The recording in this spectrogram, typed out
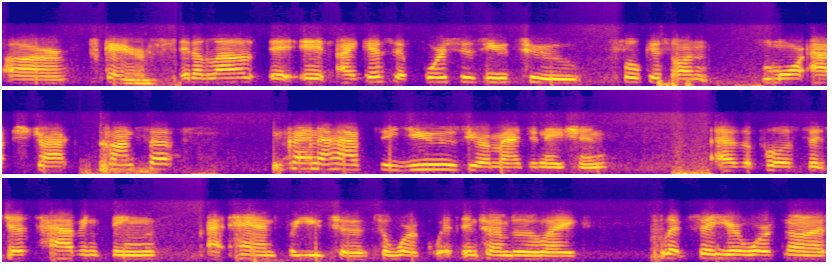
are scarce. Mm. It allows it, it. I guess it forces you to focus on more abstract concepts you kind of have to use your imagination as opposed to just having things at hand for you to, to work with in terms of like let's say you're working on a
